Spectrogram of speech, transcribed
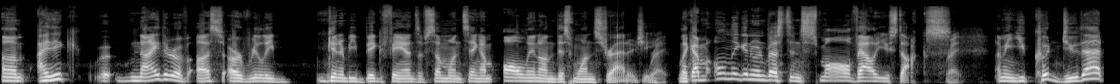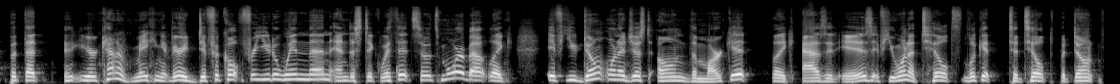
um, i think uh, neither of us are really going to be big fans of someone saying i'm all in on this one strategy Right. like i'm only going to invest in small value stocks Right. i mean you could do that but that you're kind of making it very difficult for you to win then and to stick with it so it's more about like if you don't want to just own the market like as it is if you want to tilt look at to tilt but don't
